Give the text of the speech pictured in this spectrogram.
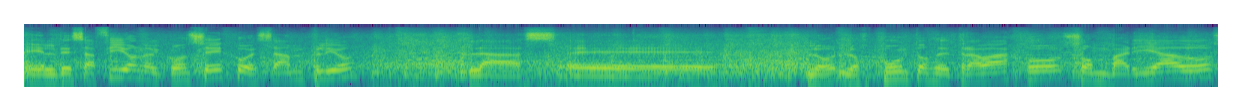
El desafío en el Consejo es amplio, los puntos de trabajo son variados,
